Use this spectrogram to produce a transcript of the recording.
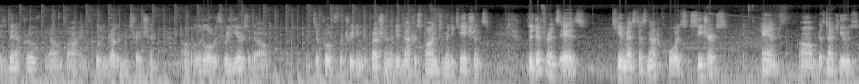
It's been approved uh, by Food and Drug Administration uh, a little over three years ago. It's approved for treating depression that did not respond to medications. The difference is TMS does not cause seizures and um, does not use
